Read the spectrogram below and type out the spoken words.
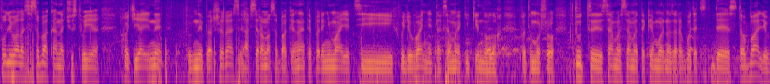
Хвилювалася собака, вона чувствує, хоч я і не, не перший раз, а все одно собака, знаєте, переймає ці хвилювання, так само, як і кінолог. Тому що тут саме, саме таке можна заробити, де 100 балів.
